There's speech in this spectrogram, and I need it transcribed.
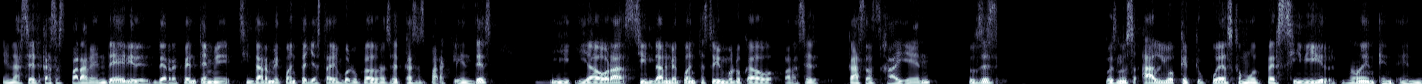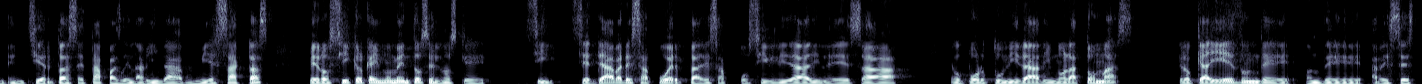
en hacer casas para vender y de, repente, me, sin darme cuenta, ya estaba involucrado en hacer casas para clientes y, y ahora, sin darme cuenta, estoy involucrado para hacer casas high-end. Entonces, pues no es algo que tú puedas como percibir, ¿no? En, en, en, ciertas etapas de la vida muy exactas, pero sí creo que hay momentos en los que si se te abre esa puerta de esa posibilidad y de esa oportunidad y no la tomas, creo que ahí es donde, donde a veces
